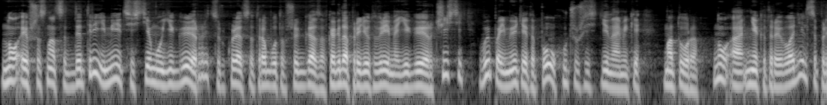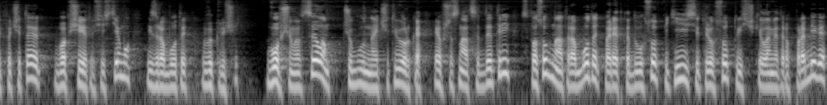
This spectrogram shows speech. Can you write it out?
Но F16D3 имеет систему EGR, рециркуляции отработавших газов. Когда придет время EGR чистить, вы поймете это по ухудшившейся динамике мотора. Ну а некоторые владельцы предпочитают вообще эту систему из работы выключить. В общем и в целом, чугунная четверка F16D3 способна отработать порядка 250-300 тысяч километров пробега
